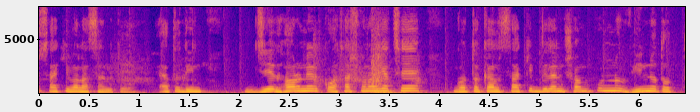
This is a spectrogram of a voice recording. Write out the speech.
সাকিব আল হাসানকে। এতদিন যে ধরনের কথা শোনা গেছে, গতকাল সাকিব দিলেন সম্পূর্ণ ভিন্ন তথ্য।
